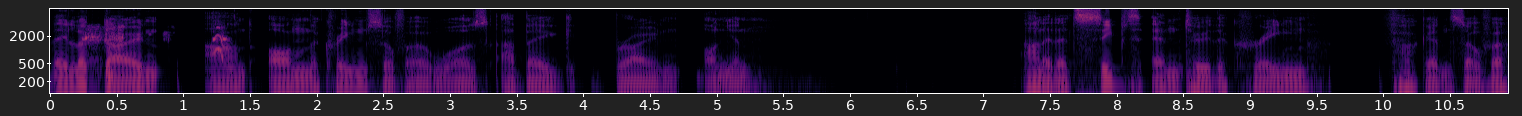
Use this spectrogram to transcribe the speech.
they looked down, and on the cream sofa was a big brown onion. And it had seeped into the cream fucking sofa,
